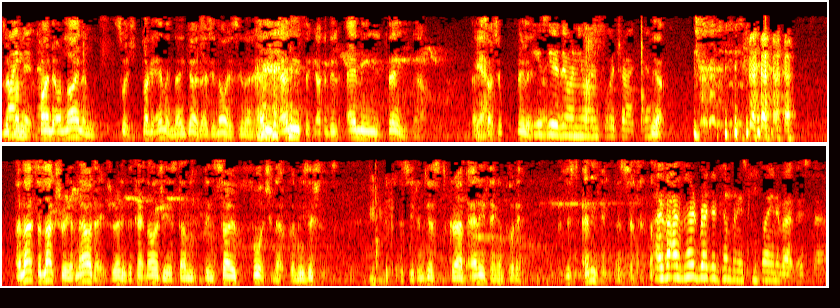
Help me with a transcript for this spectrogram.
look Find on, it now. find it online and switch, plug it in, and there you go. There's your noise. You know, Any, anything. I can do anything now. It's Yeah. such a feeling. Easier than when you were in four track. Yeah. And that's the luxury of nowadays, really. The technology has done been so fortunate for musicians Mhm. because you can just grab anything and put it, just anything. It's just I've I've heard record companies complain about this though,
